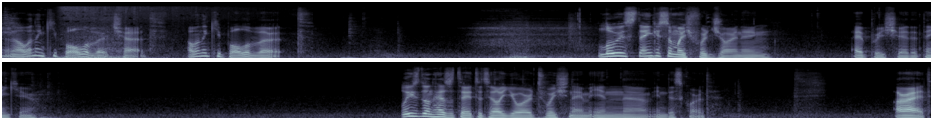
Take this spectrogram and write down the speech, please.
And I want to keep all of it, chat. I want to keep all of it. Louis, thank you so much for joining. I appreciate it. Thank you. Please don't hesitate to tell your Twitch name in uh, in Discord. All right.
